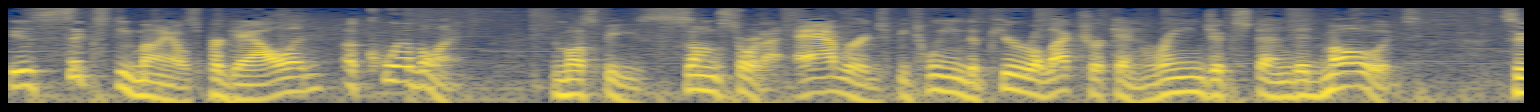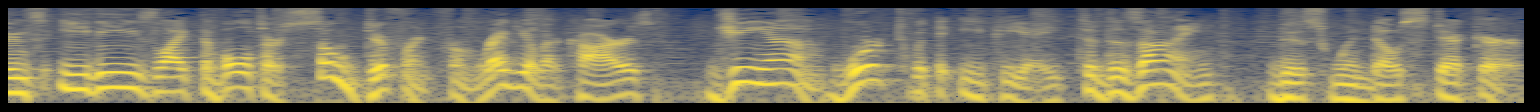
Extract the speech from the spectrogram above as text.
is 60 miles per gallon equivalent. It must be some sort of average between the pure electric and range extended modes. Since EVs like the Volt are so different from regular cars, GM worked with the EPA to design this window sticker.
